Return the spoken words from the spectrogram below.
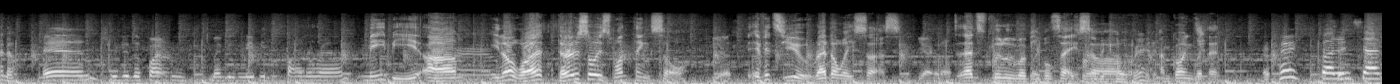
I know. and we did the final maybe maybe the final round. Maybe. Um, you know what? There is always one thing, Soul. Yes. If it's you, red always sus. Yeah. I. That's literally what people say, so why we call it red. I'm going with it. Okay. But instead,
